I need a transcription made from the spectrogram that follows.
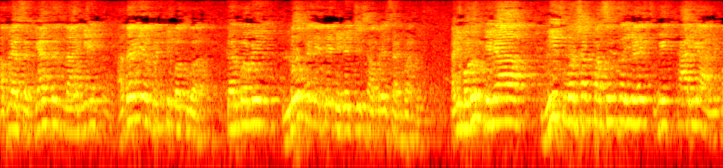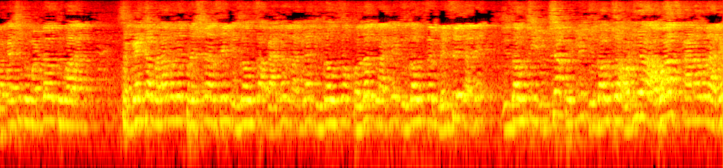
आपल्या सगळ्यांचे लाडके आदरणीय व्यक्तिमत्व कर्मवीर लोकनेते निलेशजी साबळे साहेबांनी. आणि म्हणून गेल्या वीस वर्षांपासूनच हे कार्य आहे. मगाशी तू म्हटलं तुम्हाला सगळ्यांच्या मनामध्ये प्रश्न असेल जिजाऊचा बॅनर लागला जिजाऊचं फलक लागले जिजाऊचे मेसेज आले जिजाऊची रिक्षा फिरली जिजाऊचे ऑडिओ आवाज कानावर आले.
